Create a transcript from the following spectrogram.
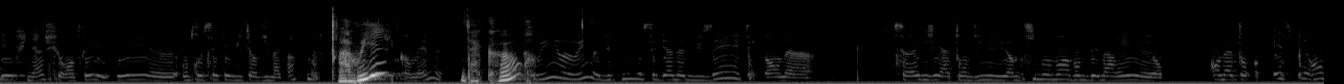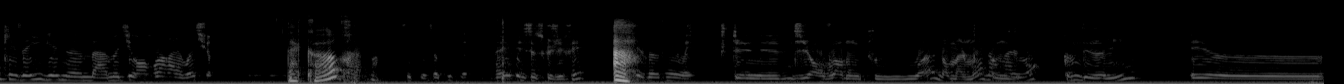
Et au final, je suis rentrée, était euh, entre 7 et 8 heures du matin, Ah oui, quand même. d'accord. Oui, oui, oui. Bah, du coup, on s'est bien amusé. Et puis, bah, on a. C'est vrai que j'ai attendu un petit moment avant de démarrer, euh, en atten- espérant que les AI viennent euh, bah, me dire au revoir à la voiture. D'accord. Voilà. C'était ça. coupait. Et, et c'est ce que j'ai fait. Ah, C'est revenu. Je t'ai dit au revoir, donc, tout, voilà, normalement, comme, Normalement. comme des amis. Et, euh,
